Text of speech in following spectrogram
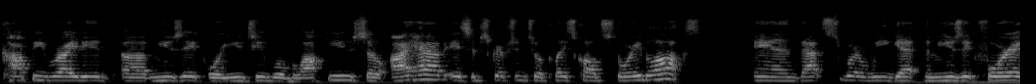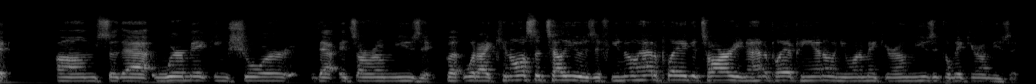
copyrighted uh, music or youtube will block you so i have a subscription to a place called storyblocks and that's where we get the music for it um, so that we're making sure that it's our own music. But what I can also tell you is if you know how to play a guitar, you know how to play a piano, and you want to make your own music, go make your own music.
